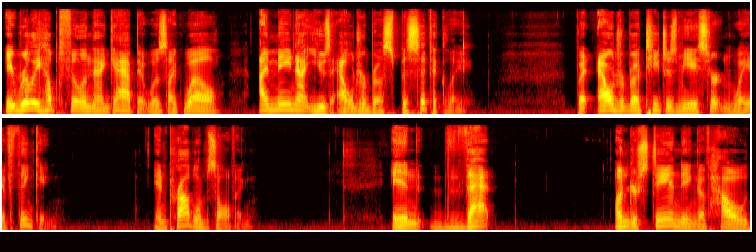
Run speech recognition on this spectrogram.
it really helped fill in that gap. It was like, well, I may not use algebra specifically, but algebra teaches me a certain way of thinking and problem solving. And that understanding of how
